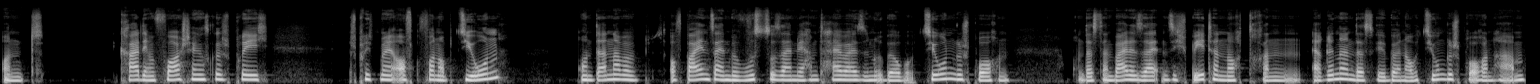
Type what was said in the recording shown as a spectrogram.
Und gerade im Vorstellungsgespräch spricht man ja oft von Optionen und dann aber auf beiden Seiten bewusst zu sein, wir haben teilweise nur über Optionen gesprochen und dass dann beide Seiten sich später noch dran erinnern, dass wir über eine Option gesprochen haben,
